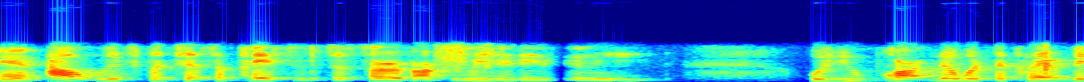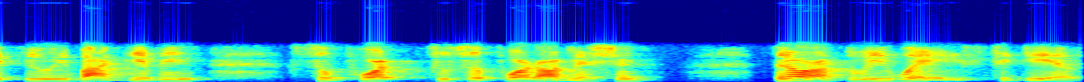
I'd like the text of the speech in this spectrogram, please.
and outreach participations to serve our communities in need. Will you partner with Declare Victory by giving support to support our mission? There are three ways to give.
